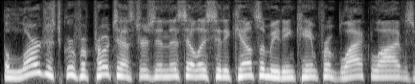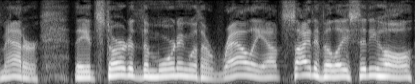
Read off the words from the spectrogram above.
The largest group of protesters in this LA City Council meeting came from Black Lives Matter. They had started the morning with a rally outside of LA City Hall.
